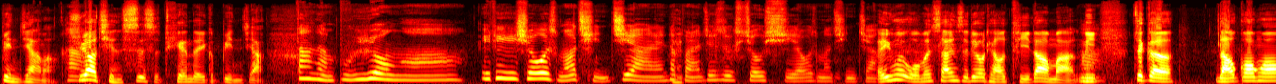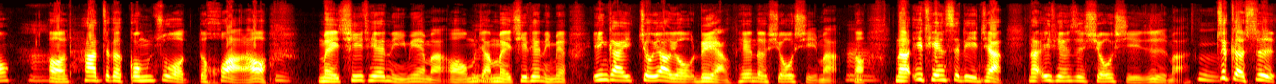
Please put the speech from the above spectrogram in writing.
病假嘛，需要请四十天的一个病假？当然不用啊，一例一休为什么要请假呢？他本来就是休息啊，为什么要请假？因为我们三十六条提到嘛，你这个劳工哦，哦，他这个工作的话，然后每七天里面嘛，哦，我们讲每七天里面应该就要有两天的休息嘛，哦，那一天是例假，那一天是休息日嘛，这个是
